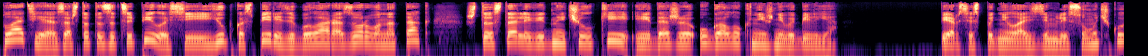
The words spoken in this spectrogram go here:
Платье за что-то зацепилось, и юбка спереди была разорвана так, что стали видны чулки и даже уголок нижнего белья. Персис подняла с земли сумочку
